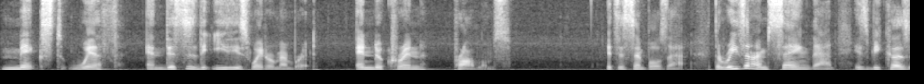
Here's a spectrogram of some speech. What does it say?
mixed with, and this is the easiest way to remember it, endocrine problems. It's as simple as that. The reason I'm saying that is because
